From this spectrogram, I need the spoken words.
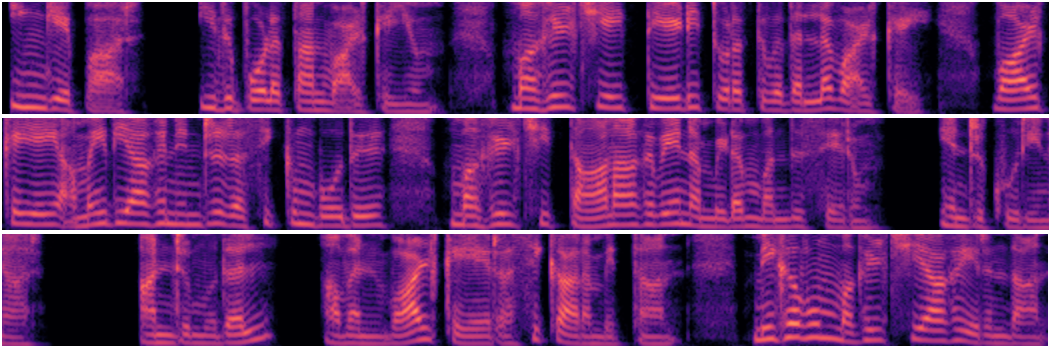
இங்கே பார். இதுபோலத்தான் வாழ்க்கையும். மகிழ்ச்சியை தேடி துரத்துவதல்ல வாழ்க்கை. வாழ்க்கையை அமைதியாக நின்று ரசிக்கும்போது மகிழ்ச்சி தானாகவே நம்மிடம் வந்து சேரும் என்று கூறினார். அன்று முதல் அவன் வாழ்க்கையை ரசிக்க ஆரம்பித்தான். மிகவும் மகிழ்ச்சியாக இருந்தான்.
